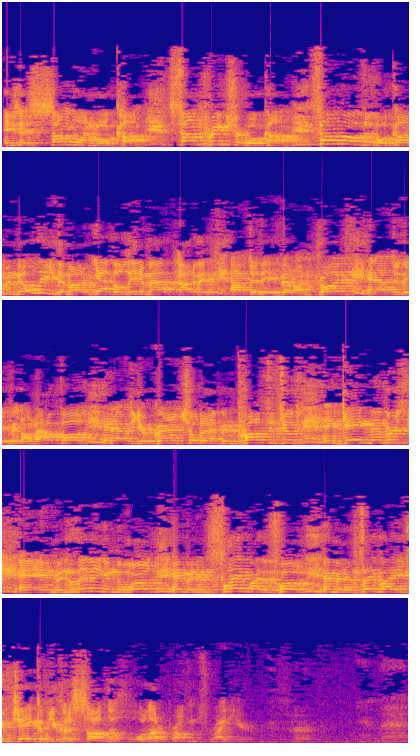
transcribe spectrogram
And he says, someone will come. Some preacher will come. Some Moses will come and they'll lead them out of Yeah, they'll lead them out, out of it after they've been on drugs and after they've been on alcohol and after your grandchildren have been prostitutes and gang members and, and been living in the world and been enslaved by this world and been enslaved by age of Jacob, you could have solved a whole lot of problems right here. Amen.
